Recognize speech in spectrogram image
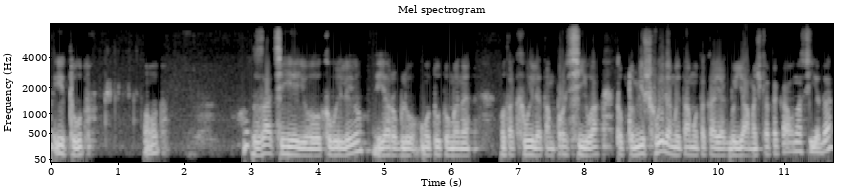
і тут. От. За цією хвилею я роблю, отут у мене отак хвиля там просіла, тобто між хвилями там отака якби ямочка така у нас є, да?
